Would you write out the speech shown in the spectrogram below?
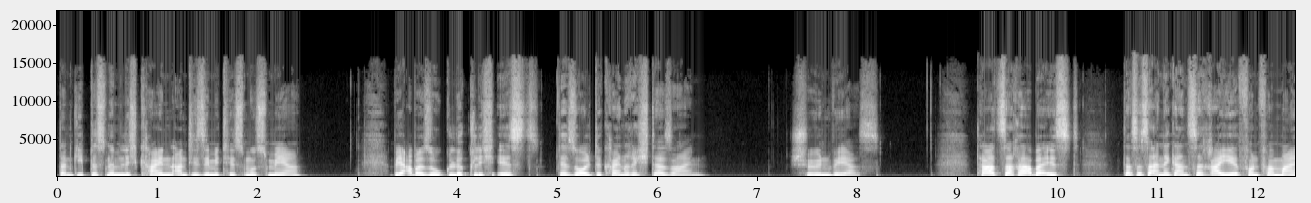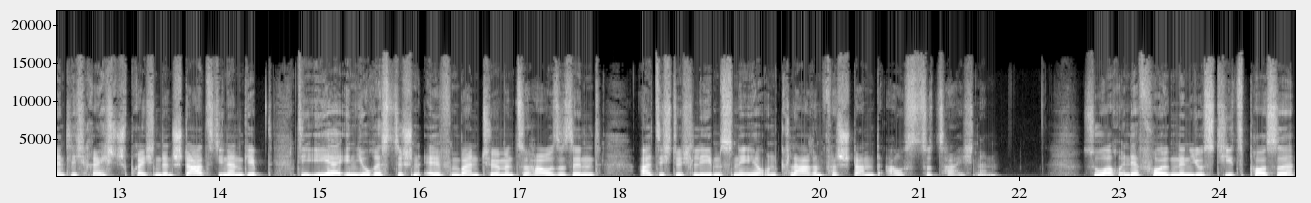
Dann gibt es nämlich keinen Antisemitismus mehr. Wer aber so glücklich ist, der sollte kein Richter sein. Schön wär's. Tatsache aber ist, dass es eine ganze Reihe von vermeintlich rechtsprechenden Staatsdienern gibt, die eher in juristischen Elfenbeintürmen zu Hause sind, als sich durch Lebensnähe und klaren Verstand auszuzeichnen so auch in der folgenden Justizposse,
